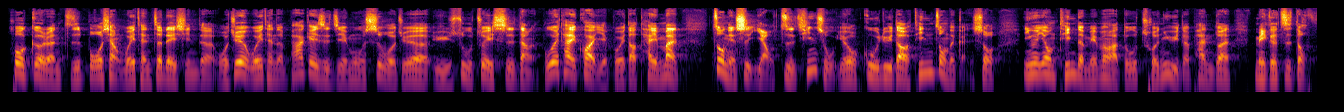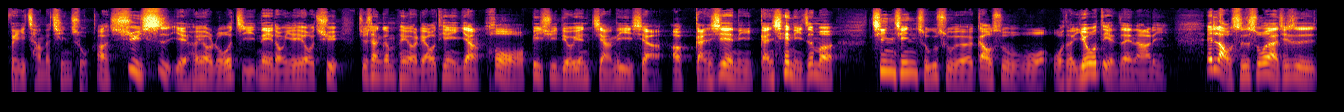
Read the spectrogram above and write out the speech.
或个人直播，像维腾这类型的。我觉得维腾的 Podcast 节目是我觉得语速最适当，不会太快，也不会到太慢。重点是咬字清楚，也有顾虑到听众的感受，因为用听的没办法读唇语的判断，每个字都非常的清楚啊。叙事也很有逻辑，内容也有趣，就像跟朋友聊天一样。嚯、哦，必须留言奖励一下，好，感谢你，感谢你这么清清楚楚的告诉我我的优点在哪里。哎，老实说呀，其实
